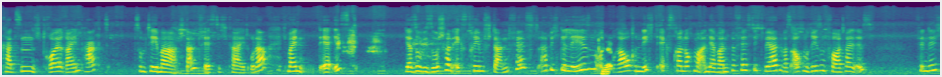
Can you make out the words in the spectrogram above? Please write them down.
Katzenstreu reinpackt zum Thema Standfestigkeit, oder? Ich meine, er ist ja sowieso schon extrem standfest, habe ich gelesen, und ja. brauchen nicht extra nochmal an der Wand befestigt werden, was auch ein Riesenvorteil ist, finde ich.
